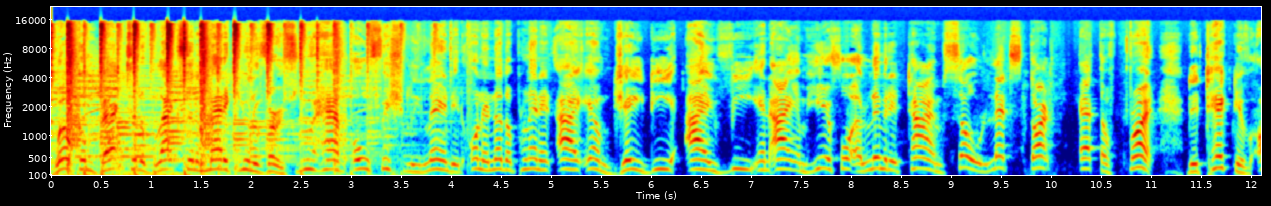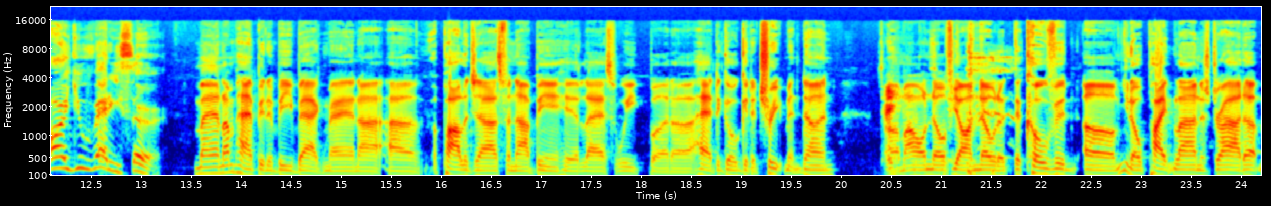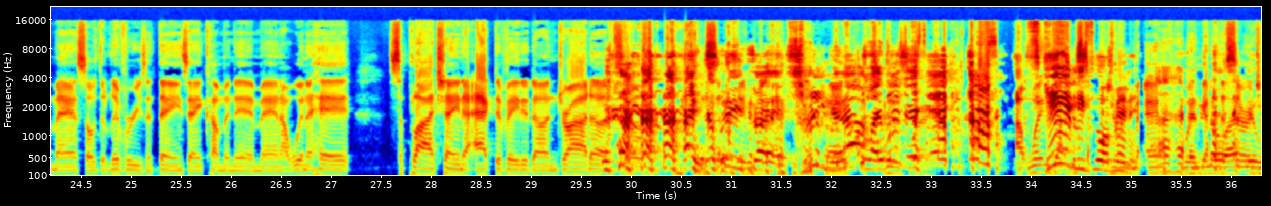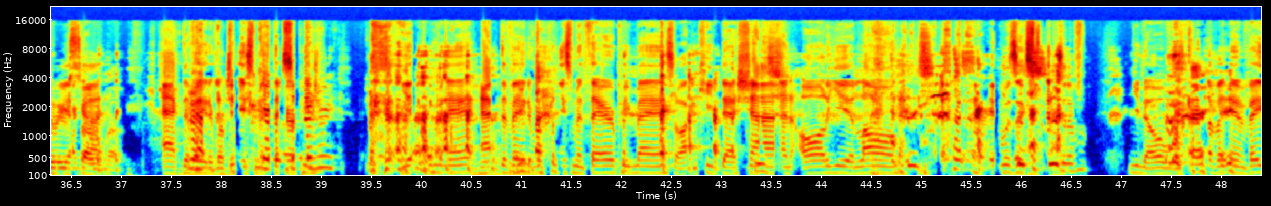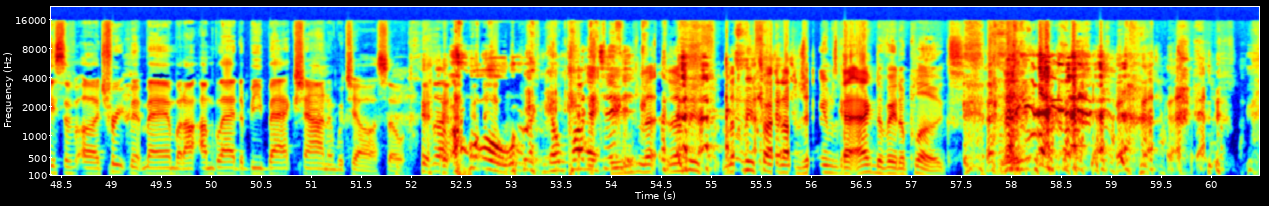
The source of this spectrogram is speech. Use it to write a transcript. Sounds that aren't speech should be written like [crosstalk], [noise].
Welcome back to the Black Cinematic Universe. You have officially landed on another planet. I am JDIV and I am here for a limited time. So let's start at the front. Detective, are you ready, sir? Man, I'm happy to be back, man. I, I apologize for not being here last week, but uh, I had to go get a treatment done. Um, I don't know if y'all know that the COVID, um, you know, pipeline is dried up, man. So deliveries and things ain't coming in, man. I went ahead, supply chain are activated, on dried up. So [laughs] I know what he's saying. Treatment. [laughs] I was like, what the heck? [laughs] I went and Scared got me the for a minute. Man. I had Went no got the idea what he surgery. I got talking about. activated [laughs] replacement therapy. surgery. yeah, man. [laughs] Activated replacement therapy, man. So I can keep that [laughs] shine all year long. it was expensive, you know, it was kind of an invasive uh, treatment, man. But I- I'm glad to be back shining with y'all. So oh, no pun intended. let, let me let me find out James got activator plugs.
